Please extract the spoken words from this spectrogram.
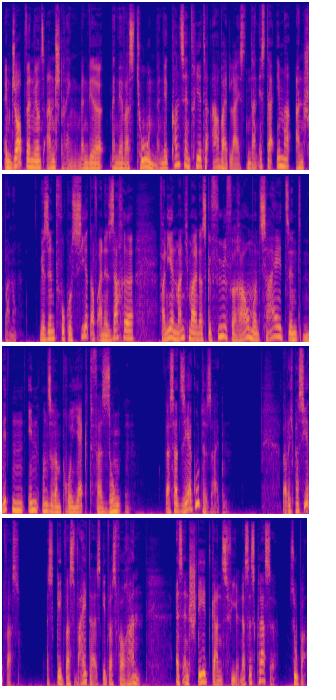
Im Job, wenn wir uns anstrengen, wenn wir, wenn wir was tun, wenn wir konzentrierte Arbeit leisten, dann ist da immer Anspannung. Wir sind fokussiert auf eine Sache, verlieren manchmal das Gefühl für Raum und Zeit, sind mitten in unserem Projekt versunken. Das hat sehr gute Seiten. Dadurch passiert was. Es geht was weiter, es geht was voran. Es entsteht ganz viel, das ist klasse, super.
